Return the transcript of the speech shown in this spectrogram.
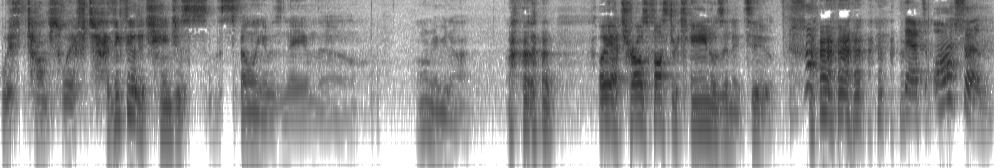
with Tom Swift. I think they had to change his, the spelling of his name, though. Or maybe not. oh, yeah, Charles Foster Kane was in it, too. That's awesome.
